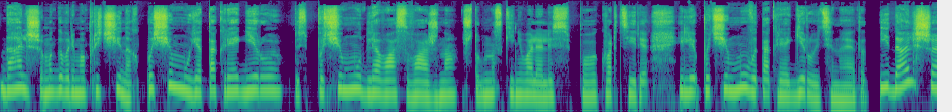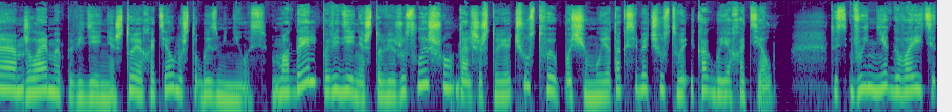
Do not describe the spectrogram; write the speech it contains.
Дальше мы говорим о причинах, почему я так реагирую, то есть почему для вас важно, чтобы носки не валялись по квартире, или почему вы так реагируете на это. И дальше желаемое поведение, что я хотел бы, чтобы изменилось. Модель поведения, что вижу, слышу, дальше что я чувствую, почему я так себя чувствую и как бы я хотел. То есть вы не говорите,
